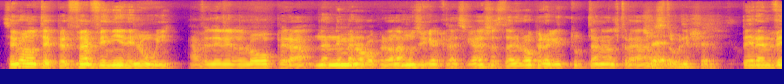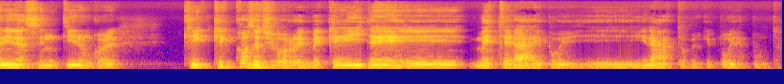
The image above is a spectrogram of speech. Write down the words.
secondo te per far venire lui a vedere l'opera, nemmeno l'opera, la musica classica, lascia stare l'opera che è tutta un'altra certo, storia, certo. per venire a sentire un... Che, che, cosa ci vorrebbe? Che idee metterai poi in atto? Perché poi appunto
